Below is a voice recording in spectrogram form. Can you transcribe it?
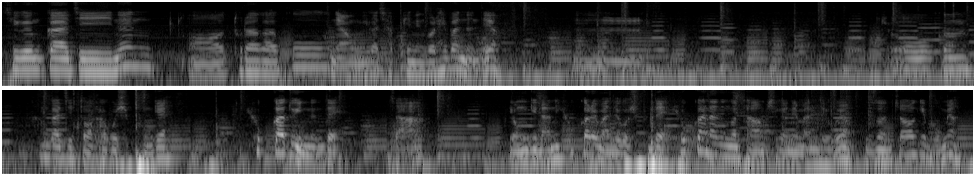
지금까지는 어, 돌아가고 야옹이가 잡히는 걸 해봤는데요. 음, 조금 한 가지 더 하고 싶은 게 효과도 있는데 자 연기 나는 효과를 만들고 싶은데 효과 나는 건 다음 시간에 만들고요. 우선 저기 보면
